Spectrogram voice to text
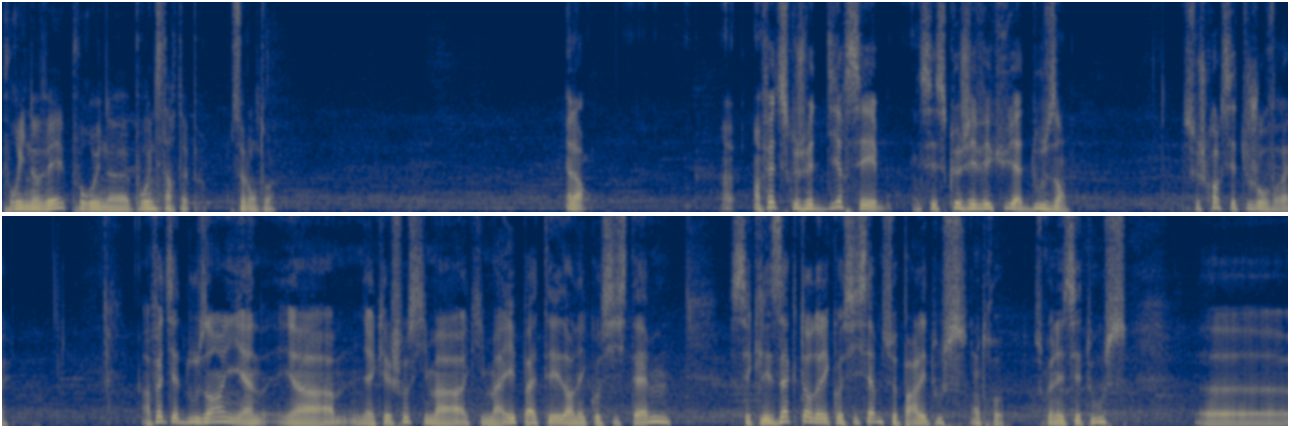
pour innover pour une, pour une start-up, selon toi? Alors, en fait, ce que je vais te dire, c'est ce que j'ai vécu il y a 12 ans. Parce que je crois que c'est toujours vrai. En fait, il y a 12 ans, il y a, il y a, quelque chose qui m'a épaté dans l'écosystème. C'est que les acteurs de l'écosystème se parlaient tous entre eux, se connaissaient tous. Euh,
